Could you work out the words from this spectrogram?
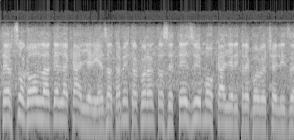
Terzo gol del Cagliari, esattamente al 47esimo, Cagliari 3, Povercelli 0.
